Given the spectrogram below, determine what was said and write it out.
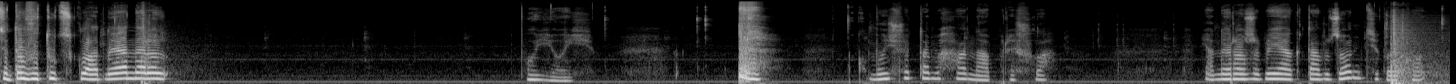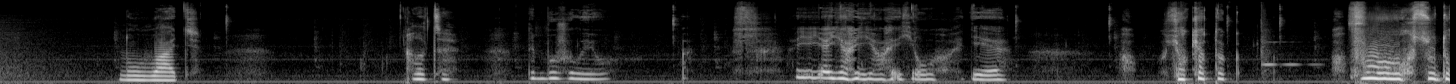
Це дуже тут складно, я не роз... Ой-ой. Комусь що там хана прийшла. Я не розумію, як там зонтик вико... Ну, вать. Але це неможливо. Ай-яй-яй-яй, о, ні. Як я так. Фух, сюди.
